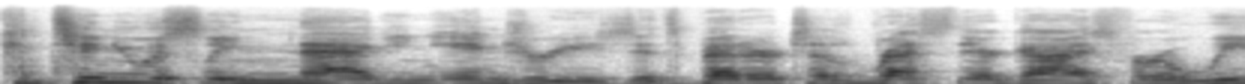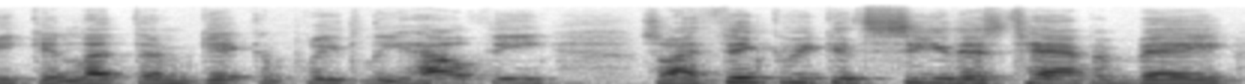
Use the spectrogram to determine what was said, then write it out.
continuously nagging injuries. It's better to rest their guys for a week and let them get completely healthy. So I think we could see this Tampa Bay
